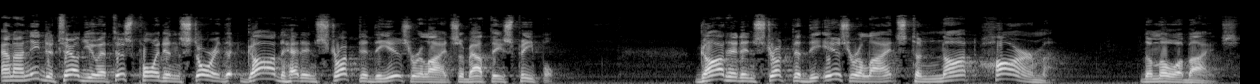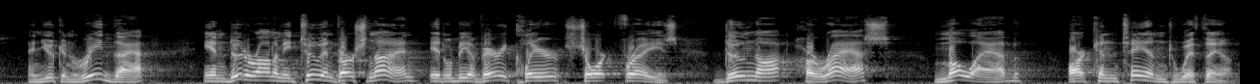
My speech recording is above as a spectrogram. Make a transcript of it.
And I need to tell you at this point in the story that God had instructed the Israelites about these people. God had instructed the Israelites to not harm the Moabites. And you can read that in Deuteronomy 2 and verse 9. It'll be a very clear, short phrase. Do not harass Moab or contend with them.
